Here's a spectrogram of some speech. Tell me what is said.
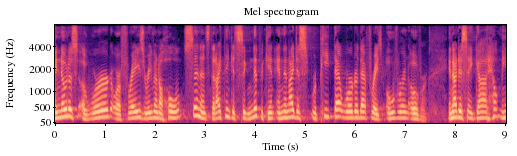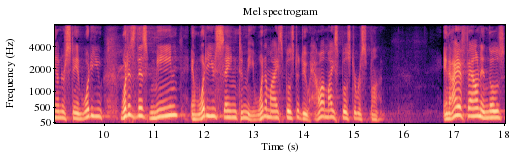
I, notice a word or a phrase or even a whole sentence that I think is significant. And then I just repeat that word or that phrase over and over. And I just say, God, help me understand what do you what does this mean? And what are you saying to me? What am I supposed to do? How am I supposed to respond? And I have found in those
